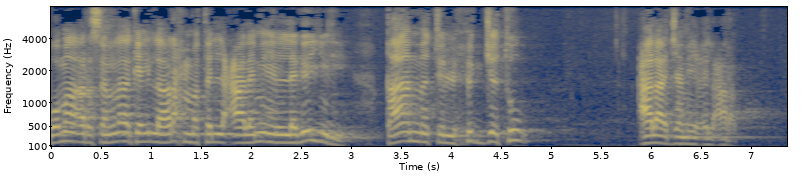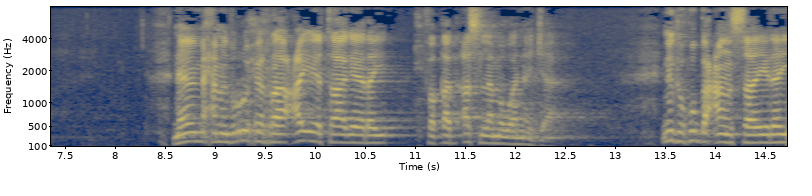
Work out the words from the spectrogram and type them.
wamaa arsalnaaka ilaa raxmata lilcaalamiin laga yidhi qaamat alxujatu calaa jamiici alcarab nebi maxamed ruuxii raacay ee taageeray faqad aslama wanajaa ninka ku gacansayday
